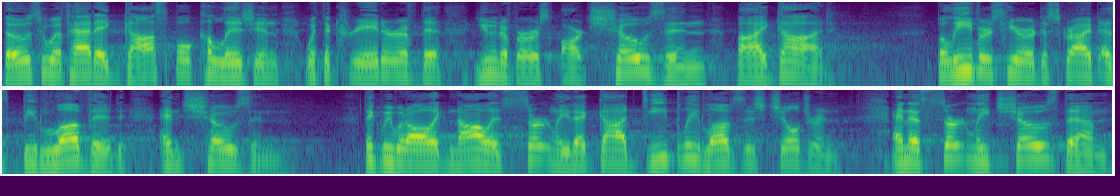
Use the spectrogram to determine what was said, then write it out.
Those who have had a gospel collision with the creator of the universe are chosen by God. Believers here are described as beloved and chosen think we would all acknowledge certainly that God deeply loves his children and has certainly chose them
